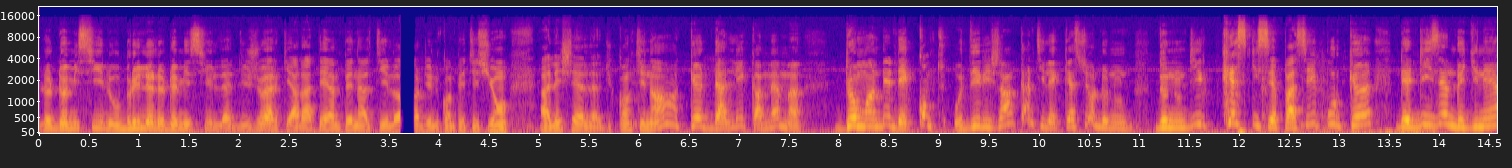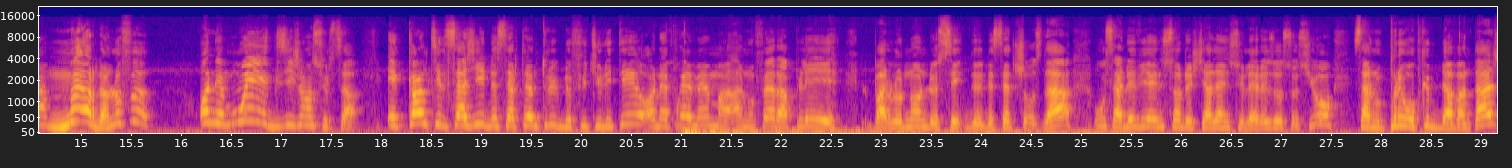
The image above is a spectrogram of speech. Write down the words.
le domicile ou brûler le domicile du joueur qui a raté un penalty lors d'une compétition à l'échelle du continent que d'aller quand même demander des comptes aux dirigeants quand il est question de nous, de nous dire qu'est-ce qui s'est passé pour que des dizaines de Guinéens meurent dans le feu. On est moins exigeant sur ça. Et quand il s'agit de certains trucs de futilité, on est prêt même à nous faire appeler par le nom de, de, de cette chose-là, où ça devient une sorte de challenge sur les réseaux sociaux, ça nous préoccupe davantage,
